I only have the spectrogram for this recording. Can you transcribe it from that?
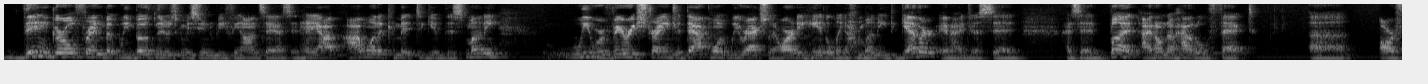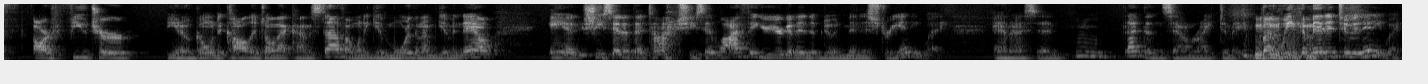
then girlfriend, but we both knew it was going to be soon to be fiance, I said, hey, I, I want to commit to give this money. We were very strange at that point. We were actually already handling our money together. And I just said, I said, but I don't know how it'll affect uh, our our future, you know, going to college, all that kind of stuff. I want to give more than I'm giving now. And she said at that time, she said, Well, I figure you're going to end up doing ministry anyway. And I said, Hmm, that doesn't sound right to me. But we committed to it anyway.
